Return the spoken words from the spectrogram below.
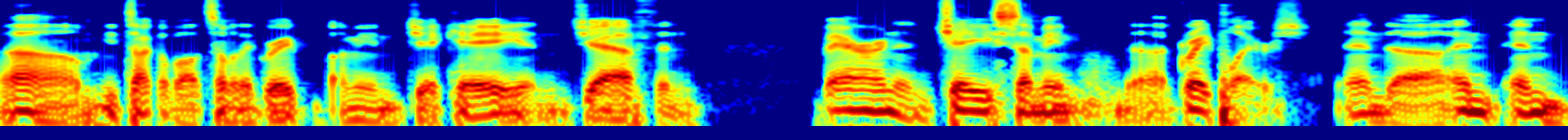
um, you talk about some of the great, I mean, J.K. and Jeff and Barron and Chase. I mean, uh, great players and uh, and and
